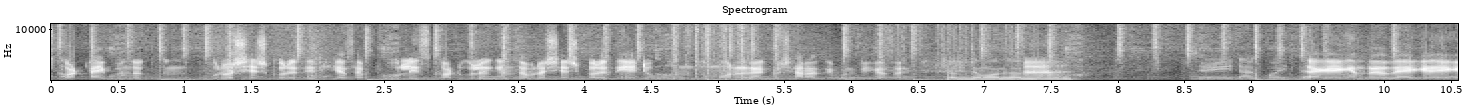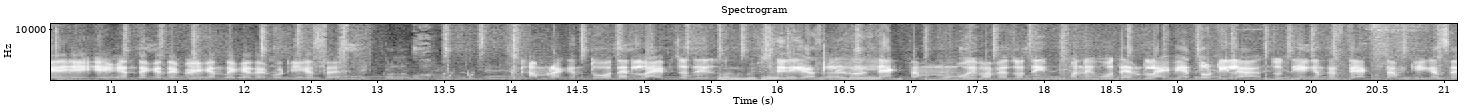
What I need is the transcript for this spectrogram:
স্কটটাই কিন্তু পুরো শেষ করে দিই ঠিক আছে? ফুল স্কটগুলো কিন্তু আমরা শেষ করে দিই এইটুকু কিন্তু মনে রাখবে সারা জীবন ঠিক আছে? শব্দ মর শব্দ হ্যাঁ। মর। দেখে এখান থেকে দেখে এখান থেকে দেখো এখান থেকে দেখো ঠিক আছে? আমরা কিন্তু ওদের লাইভ যদি সিরিয়াসলি যদি দেখতাম ওইভাবে যদি মানে ওদের লাইভ এত ঢিলা যদি এখান থেকে দেখতাম ঠিক আছে?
